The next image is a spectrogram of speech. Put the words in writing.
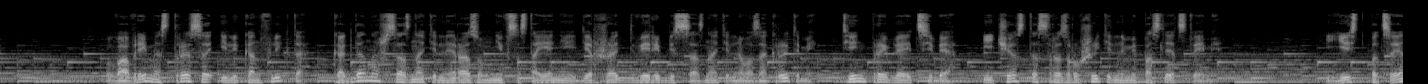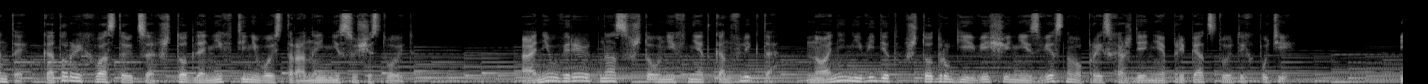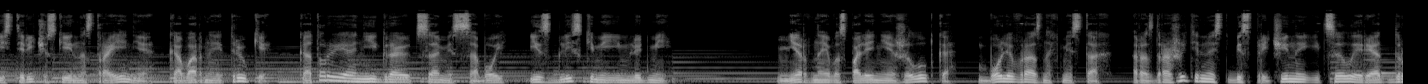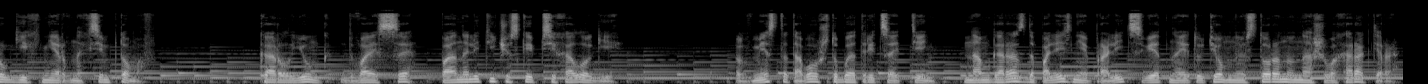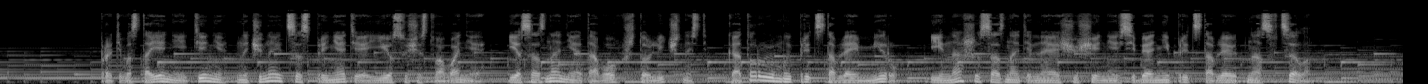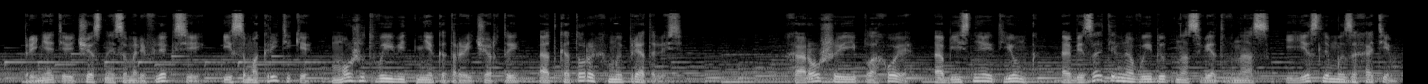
Во время стресса или конфликта, когда наш сознательный разум не в состоянии держать двери бессознательного закрытыми, тень проявляет себя, и часто с разрушительными последствиями. Есть пациенты, которые хвастаются, что для них теневой стороны не существует. Они уверяют нас, что у них нет конфликта, но они не видят, что другие вещи неизвестного происхождения препятствуют их пути. Истерические настроения, коварные трюки, которые они играют сами с собой и с близкими им людьми. Нервное воспаление желудка – боли в разных местах, раздражительность без причины и целый ряд других нервных симптомов. Карл Юнг, два эссе, по аналитической психологии. Вместо того, чтобы отрицать тень, нам гораздо полезнее пролить свет на эту темную сторону нашего характера. Противостояние тени начинается с принятия ее существования и осознания того, что личность, которую мы представляем миру, и наши сознательные ощущения себя не представляют нас в целом. Принятие честной саморефлексии и самокритики может выявить некоторые черты, от которых мы прятались. Хорошее и плохое, объясняет Юнг, обязательно выйдут на свет в нас, если мы захотим.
